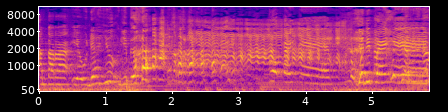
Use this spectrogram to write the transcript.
antara ya udah yuk gitu. Kok pengen. Jadi pengen.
